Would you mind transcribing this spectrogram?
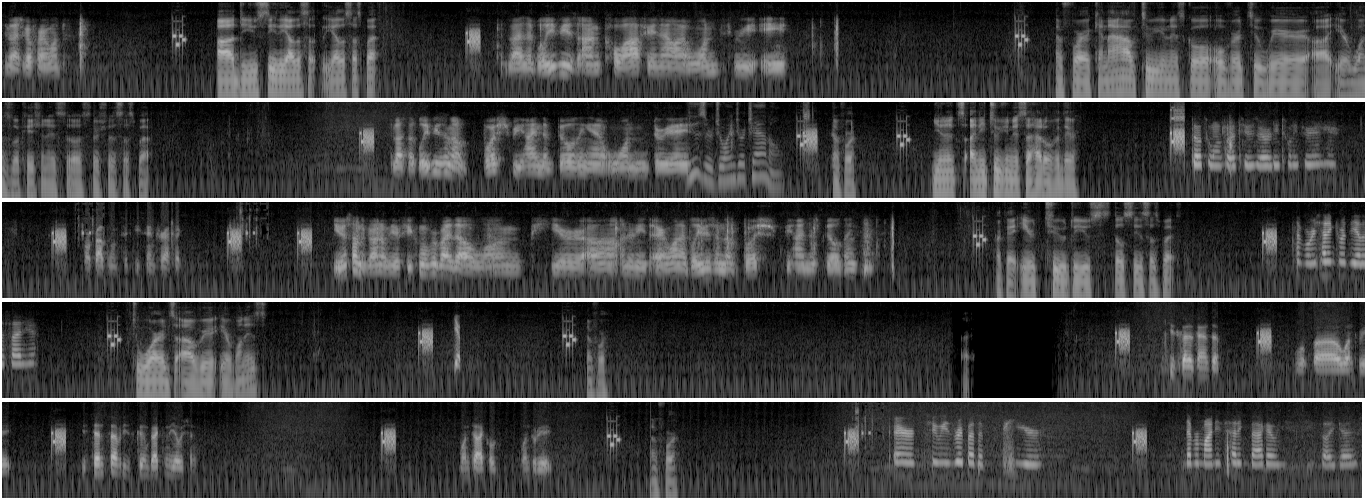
You guys go for Air one. Uh, do you see the other su- the other suspect? Advise, I believe he's on Calafia now at 138. And for can I have two units go over to where uh, Air One's location is to search for the suspect? Advise, I believe he's in a bush behind the building at 138. User joined your channel. And for units, I need two units to head over there. Delta 152 is already 23 in here. More Bravo 160, same traffic. You're just on the ground over here. If you come over by the long pier uh, underneath Air 1, I believe he's in the bush behind this building. Okay, ear two. Do you still see the suspect? 10 4, he's heading towards the other side here. Towards uh, where ear one is. Yep. Ten four. He's got his hands up. Uh, 138. He's 1070, he's going back in the ocean. One tackled, 138. Ten four. Air 2, he's right by the pier. Never mind, he's heading back out. He, he saw you guys.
